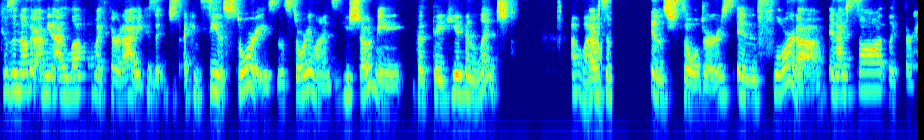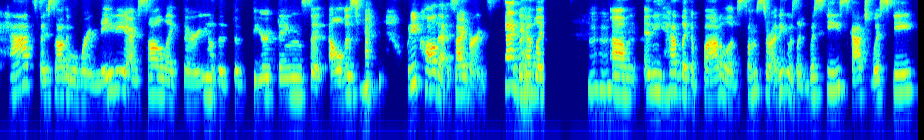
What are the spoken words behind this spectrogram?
because another, I mean, I love my third eye because it just I can see the stories and the storylines. And he showed me that they he had been lynched oh, wow. by some soldiers in Florida. And I saw like their hats. I saw they were wearing navy. I saw like their, you know, the, the beard things that Elvis had. What do you call that? Sideburns. Sideburns. They had like Mm-hmm. Um, and he had like a bottle of some sort, I think it was like whiskey, scotch whiskey.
